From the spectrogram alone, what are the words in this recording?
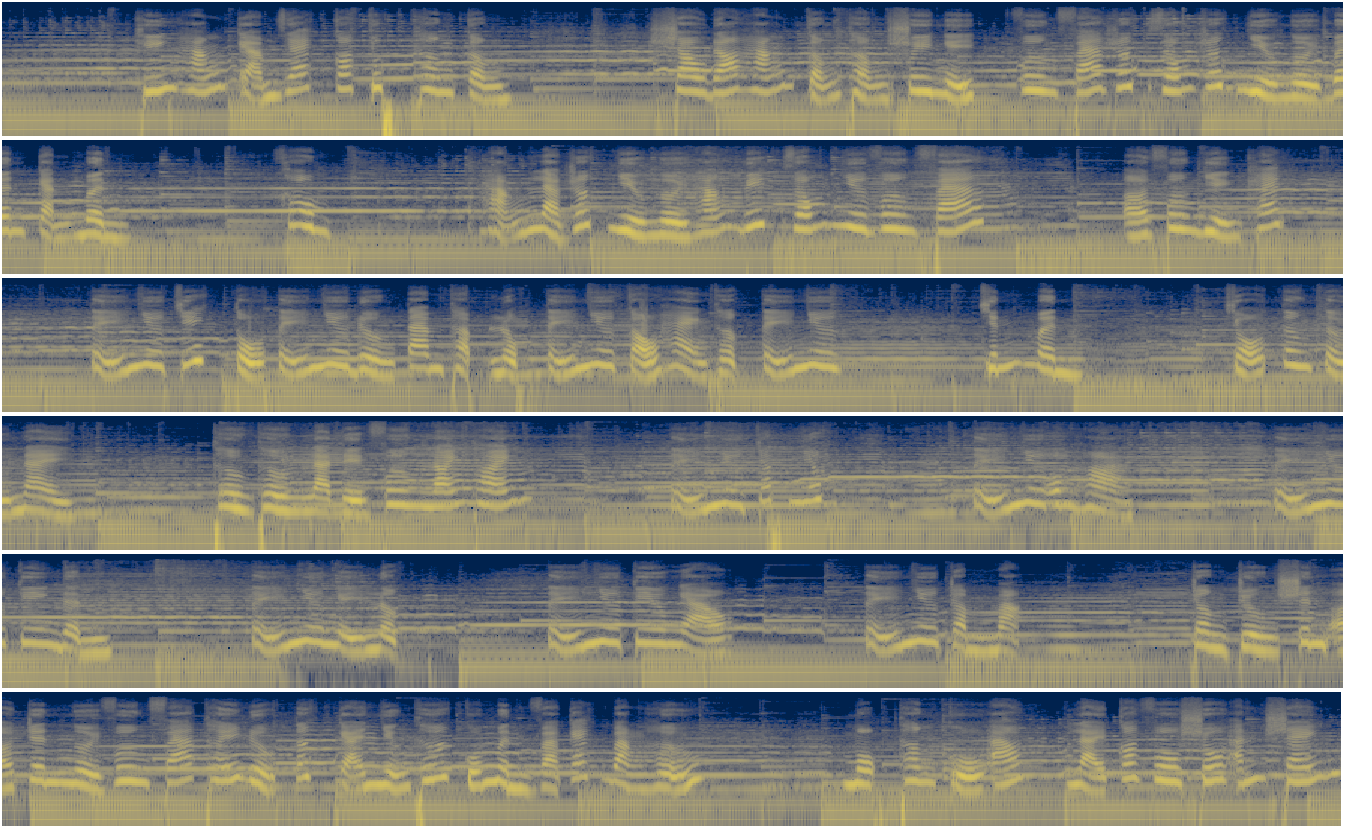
Khiến hắn cảm giác có chút thân cận. Sau đó hắn cẩn thận suy nghĩ Vương phá rất giống rất nhiều người bên cạnh mình. Không, Hẳn là rất nhiều người hắn biết giống như vương phá. Ở phương diện khác, Tỷ như chiếc tủ, tỷ như đường tam thập lục, tỷ như cậu hàng thực, tỷ như Chính mình. Chỗ tương tự này, Thường thường là địa phương loáng thoáng. Tỷ như chấp nhất, Tỷ như ôn hòa, Tỷ như kiên định. Tỷ như nghị lực. Tỷ như kiêu ngạo. Tỷ như trầm mặt Trần Trường Sinh ở trên người vương phá thấy được tất cả những thứ của mình và các bằng hữu. Một thân cũ áo lại có vô số ánh sáng.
